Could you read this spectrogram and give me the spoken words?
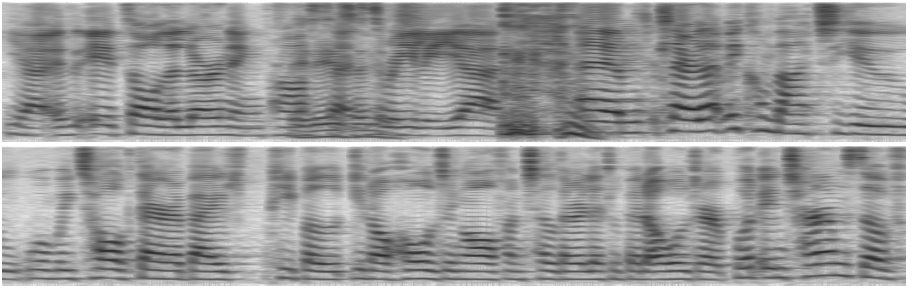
Yeah, it, it's all a learning process, it is. really. Yeah. um, Claire, let me come back to you when we talk there about people, you know, holding off until they're a little bit older. But in terms of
